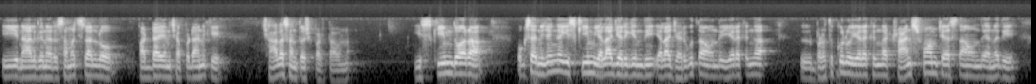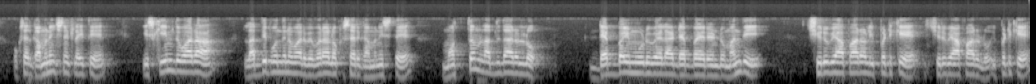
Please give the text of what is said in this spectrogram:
ఈ నాలుగున్నర సంవత్సరాల్లో పడ్డాయని చెప్పడానికి చాలా సంతోషపడతా ఉన్నా. ఈ స్కీమ్ ద్వారా ఒకసారి నిజంగా ఈ స్కీమ్ ఎలా జరిగింది ఎలా జరుగుతూ ఉంది ఏ రకంగా బ్రతుకులు ఏ రకంగా ట్రాన్స్ఫార్మ్ చేస్తూ ఉంది అన్నది ఒకసారి గమనించినట్లయితే ఈ స్కీమ్ ద్వారా లబ్ధి పొందిన వారి వివరాలు ఒకసారి గమనిస్తే మొత్తం లబ్ధిదారుల్లో డెబ్బై మూడు వేల డెబ్బై రెండు మంది చిరు వ్యాపారాలు ఇప్పటికే చిరు వ్యాపారులు ఇప్పటికే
